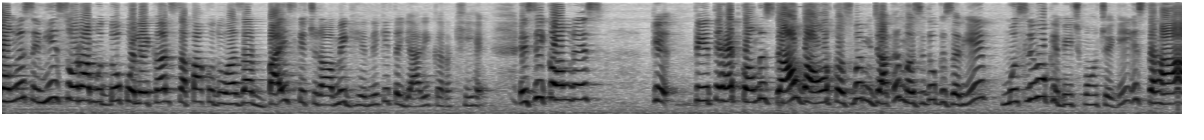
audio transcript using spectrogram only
कांग्रेस इन्हीं सोलह मुद्दों को लेकर सपा को 2022 के चुनाव में घेरने की तैयारी कर रखी है। इसी कांग्रेस के तहत कांग्रेस गाँव गाँव और कस्बों में जाकर मस्जिदों के ज़रिए मुस्लिमों के बीच पहुंचेगी। इस तरह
